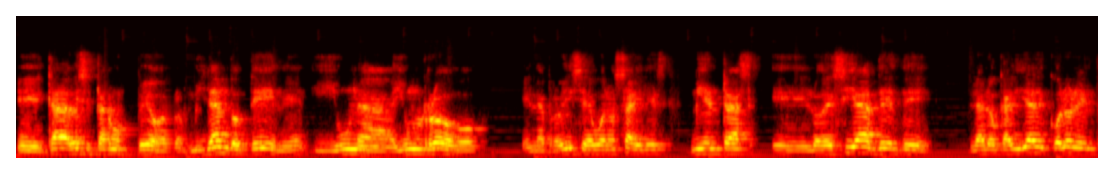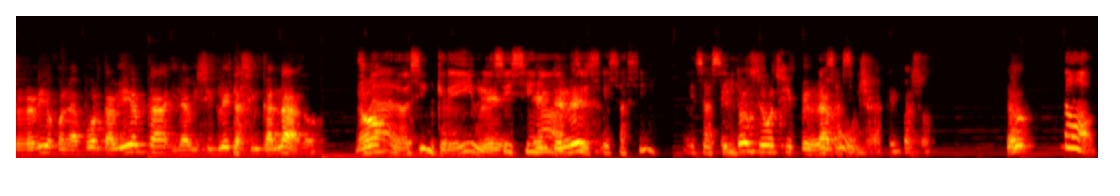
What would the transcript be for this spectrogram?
eh, cada vez estamos peor, mirando TN y, una, y un robo en la provincia de Buenos Aires, mientras eh, lo decía desde la localidad de Colón en Entre Ríos con la puerta abierta y la bicicleta sin candado. ¿no? Claro, es increíble, Eh, sí, sí, no, es así, es así. Entonces vos decís, pero la pucha, ¿qué pasó? ¿No? No,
